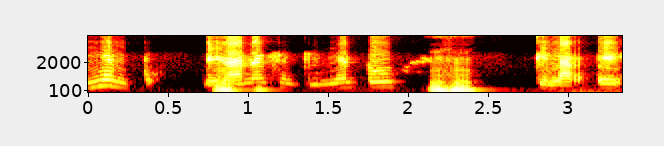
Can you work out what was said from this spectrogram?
sentimiento, le gana el sentimiento que la, eh,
